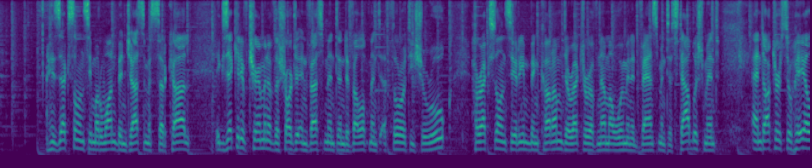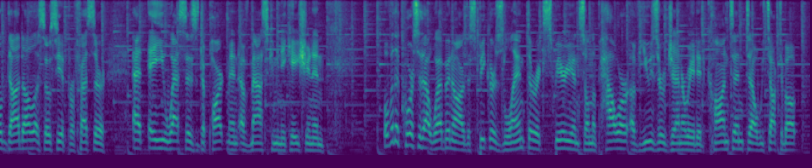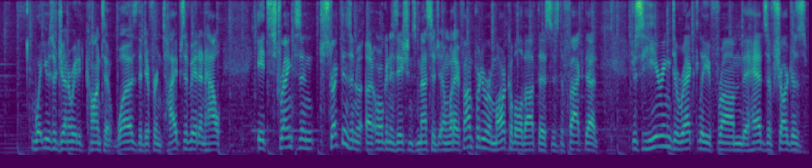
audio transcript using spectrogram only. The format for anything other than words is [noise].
His Excellency Marwan bin Jassim Al Sarkal, Executive Chairman of the Sharjah Investment and Development Authority Shuruq, Her Excellency Reem bin Karam, Director of Nama Women Advancement Establishment, and Dr. Suhail Dadal, Associate Professor at AUS's Department of Mass Communication. And over the course of that webinar, the speakers lent their experience on the power of user generated content. Uh, we talked about what user generated content was, the different types of it, and how it strengthens, strengthens an, an organization's message. And what I found pretty remarkable about this is the fact that just hearing directly from the heads of Sharjah's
